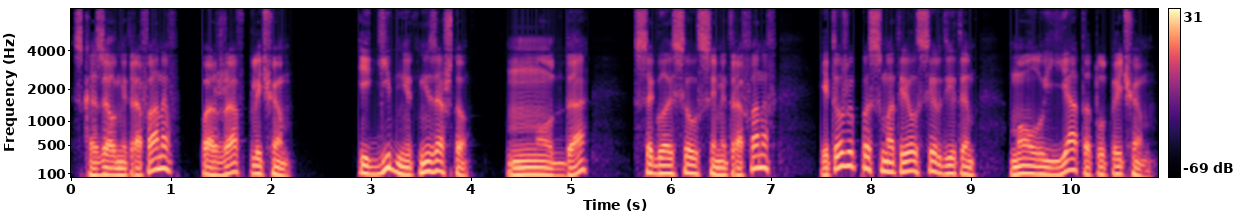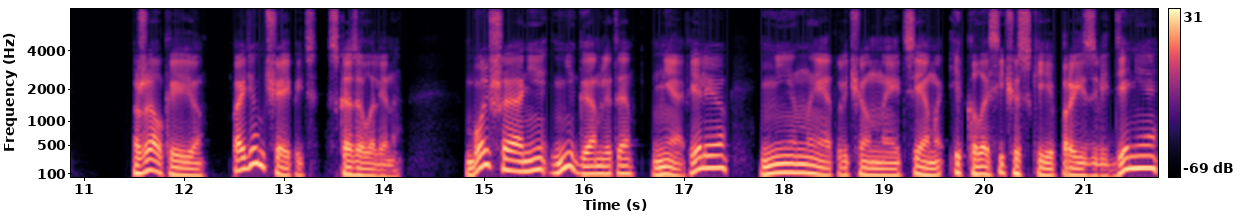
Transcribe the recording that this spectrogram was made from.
сказал Митрофанов, пожав плечом. И гибнет ни за что. Ну да, согласился Митрофанов и тоже посмотрел сердитым, мол, я-то тут при чем. Жалко ее. Пойдем чай пить, сказала Лена. Больше они ни Гамлета, ни Офелию, ни иные отвлеченные темы и классические произведения,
